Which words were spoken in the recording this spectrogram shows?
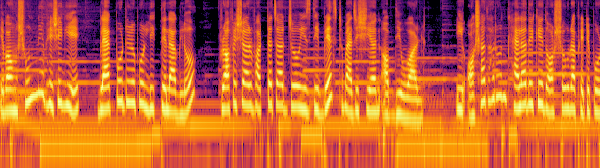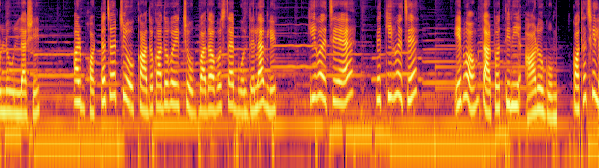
এবং শূন্যে ভেসে গিয়ে ব্ল্যাকবোর্ডের ওপর লিখতে লাগল, professor Bhattacharya is the best magician of the world. এই অসাধারণ খেলা দেখে দর্শকরা ফেটে পড়ল উল্লাসে। আর ভট্টাচার্যও কাঁদো কাঁদো হয়ে চোখ বাঁধা অবস্থায় বলতে লাগলেন, কি হয়েছে কি হয়েছে? এবং তারপর তিনি আরও গম কথা ছিল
